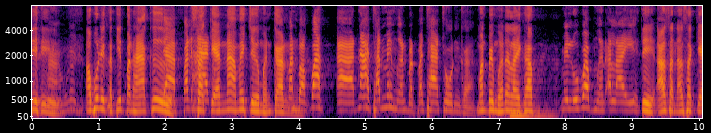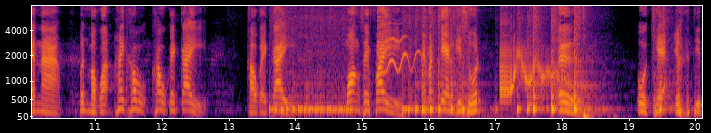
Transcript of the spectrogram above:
จีอ่ามึงก็ เอาผู้นี้ก็ติดปัญหาคือจ้ะปัญหา สแกนหน้าไม่เจอเหมือนกัน มันบอกว่าอ่าหน้าฉันไม่เหมือนบัตรประชาชนค่ะ มันไปเหมือนอะไรครับไม่รู้ว่าเหมือนอะไร จีอาสันเอาสแกนหน้าเพิ่นบอกว่าให้เข้าเข้าใกล้ๆเข้าใกล้ๆมองใส่ไฟให้มันแจ้งที่สุด เออ โอ้แคะอยู่ทิศ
